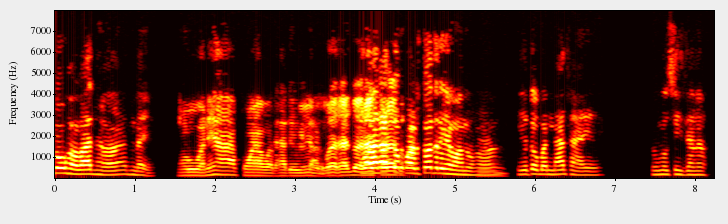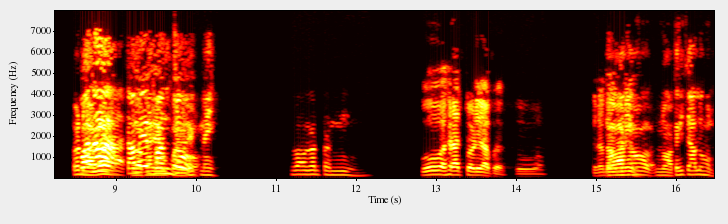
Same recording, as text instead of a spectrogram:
બહુ હવા જ હ નહીં. હોવું અને આ વરસાદ એવું. વરસાદ તો પડતો જ રહેવાનું હ. એ તો બંધ ના થાય. તમે ભણજો. નહીં. વગર તમે બહુ વરસાદ પડ્યો આપડે. નોકરી ચાલુ હમ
